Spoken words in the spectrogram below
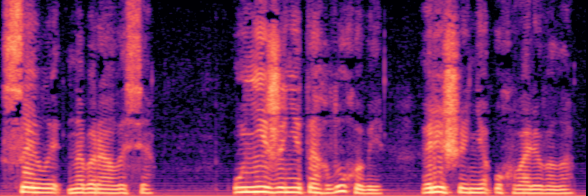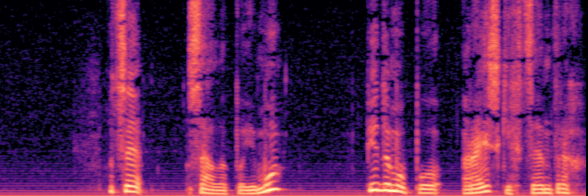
сили набиралися, у Ніжині та Глухові рішення ухвалювала. Оце сало поїмо, підемо по райських центрах,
